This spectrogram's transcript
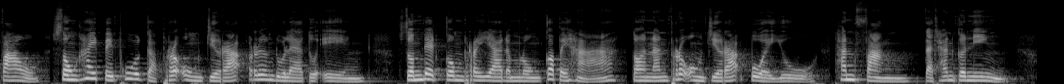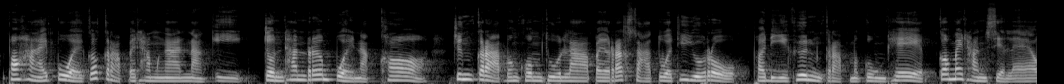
เฝ้า ทรงให้ไปพูดกับพระองค์จิระเรื่องดูแลตัวเอง สมเด็จกรมพระยาดำรงก็ไปหา ตอนนั้นพระองค์จิระป่วยอยู่ ท่านฟัง แต่ท่านก็นิ่ง พอหายป่วยก็กลับไปทำงานหนักอีก จนท่านเริ่มป่วยหนักข้อ จึงกราบบังคมทูลลาไปรักษาตัวที่ยุโรป พอดีขึ้นกลับมากรุงเทพก็ไม่ทันเสียแล้ว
